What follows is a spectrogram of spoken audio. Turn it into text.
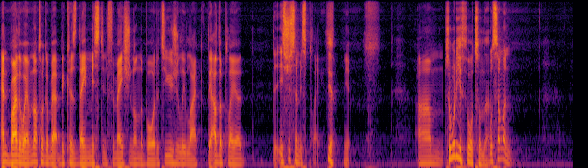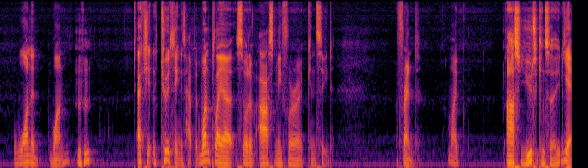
And by the way, I'm not talking about because they missed information on the board. It's usually like the other player. It's just a misplay. Yeah. Yeah. Um. So what are your thoughts on that? Well, someone wanted one. mm-hmm. Actually, two things happened. One player sort of asked me for a concede. A friend. I'm like, Ask you to concede. Yeah.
